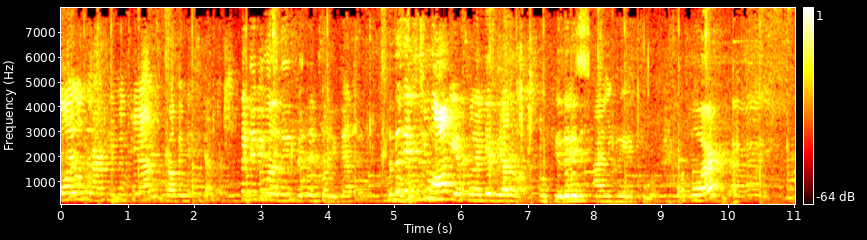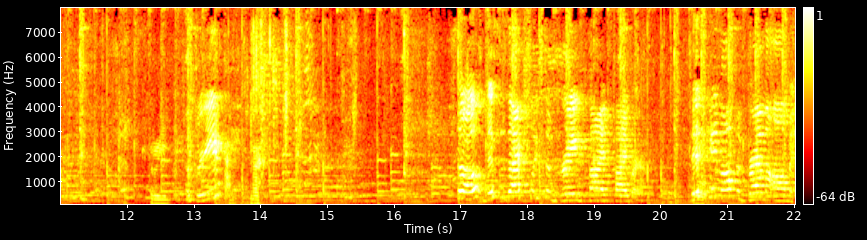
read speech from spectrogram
oils in our human hands rubbing it together. I'll give you one of these until you guess it. Because it's too obvious when I give the other one. Okay, then I'll grade four. A four, Three. a three. So this is actually some grade five fiber. This oh. came off of Grandma Almond,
